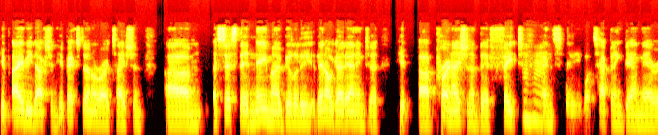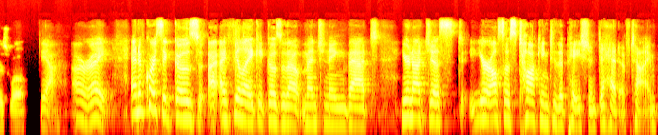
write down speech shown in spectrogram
hip abduction, hip external rotation, um, assess their knee mobility. Then I'll go down into hip uh, pronation of their feet mm-hmm. and see what's happening down there as well. Yeah. All right. And of course, it goes. I feel like it goes without mentioning that you're not just you're also talking to the patient ahead of time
